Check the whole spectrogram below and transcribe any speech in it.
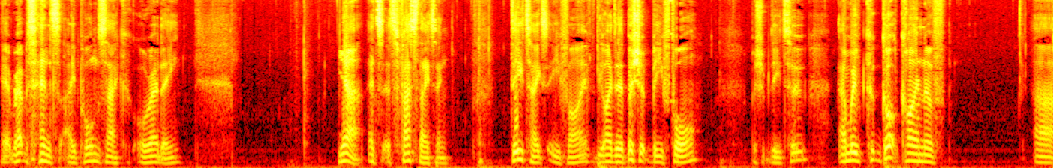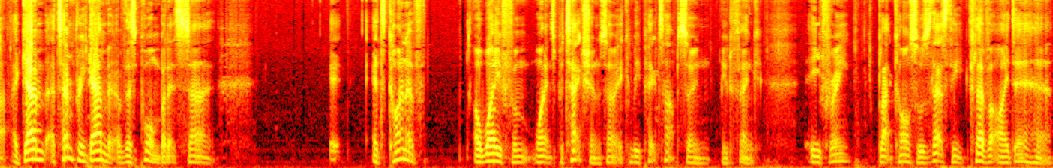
It represents a pawn sack already yeah, it's it's fascinating. D takes e5. The idea bishop b4, bishop d2, and we've got kind of uh, a gam a temporary gambit of this pawn, but it's uh, it it's kind of away from white's protection, so it can be picked up soon. You'd think e3, black castles. That's the clever idea here.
